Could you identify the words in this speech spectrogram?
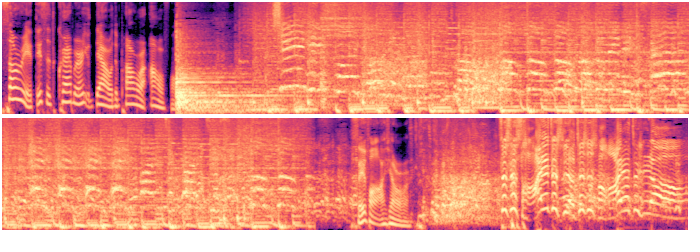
Sorry, this is c r a b b e r you dial the power off. 谁发笑啊？这是啥呀？这是这是啥呀？这是啊！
